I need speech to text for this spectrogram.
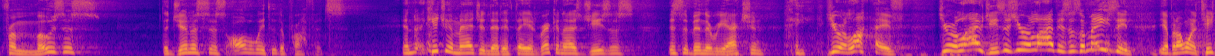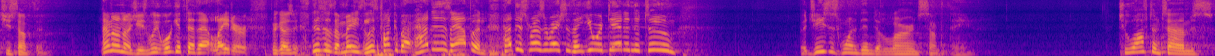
from Moses, the Genesis, all the way through the prophets. And can't you imagine that if they had recognized Jesus, this have been the reaction? You're alive. You're alive, Jesus. You're alive. This is amazing. Yeah, but I want to teach you something. No, no, no, Jesus. We, will get to that later because this is amazing. Let's talk about how did this happen? How this resurrection that You were dead in the tomb. But Jesus wanted them to learn something. Too oftentimes,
